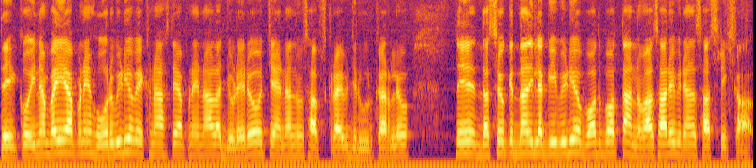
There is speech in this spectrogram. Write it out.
ਤੇ ਕੋਈ ਨਾ ਬਾਈ, ਆਪਣੇ ਹੋਰ ਵੀਡੀਓ ਵੇਖਣ ਵਾਸਤੇ ਆਪਣੇ ਨਾਲ ਜੁੜੇ ਰਹੋ। ਚੈਨਲ ਨੂੰ ਸਬਸਕ੍ਰਾਈਬ ਜਰੂਰ ਕਰ ਲਿਓ। ਤੇ ਦੱਸਿਓ ਕਿੱਦਾਂ ਦੀ ਲੱਗੀ ਵੀਡੀਓ ਬਹੁਤ ਬਹੁਤ ਧੰਨਵਾਦ ਸਾਰੇ ਵੀਰਾਂ ਦਾ। ਸਤਿ ਸ੍ਰੀ ਅਕਾਲ।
